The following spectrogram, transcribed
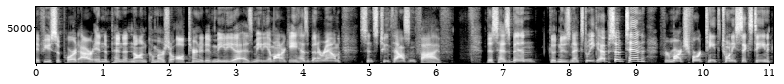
If you support our independent, non-commercial alternative media, as Media Monarchy has been around since 2005. This has been Good News Next Week, episode 10 for March 14th, 2016.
